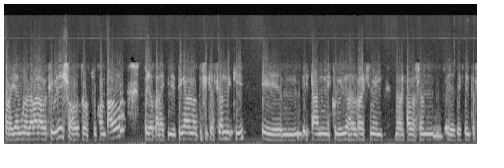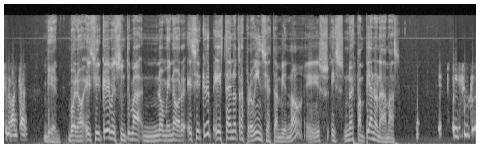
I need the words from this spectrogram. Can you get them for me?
por ahí algunos la van a recibir ellos, otros su contador, pero para que tengan la notificación de que eh, están excluidos del régimen de recaudación eh, de felicitaciones bancarias. Bien, bueno, el CIRCREP es un tema no menor. El CIRCREP está en otras provincias también, ¿no? Es, es, no es pampeano nada más. El CIRCREP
